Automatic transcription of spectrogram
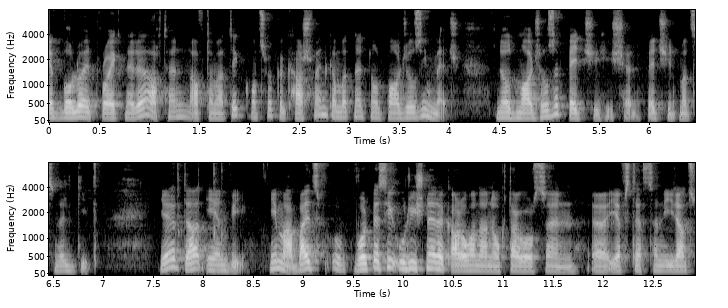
եւ բոլոր այդ պրոյեկտները արդեն ավտոմատիկ ոնց որ կքաշվեն կմտնեն node modules-ի մեջ։ Node modules-ը պետք չի հիշել, պետք չի մտցնել git եւ .env։ Հիմա, բայց որպեսի ուրիշները կարողանան օգտագործեն եւ ստեղծեն իրանց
